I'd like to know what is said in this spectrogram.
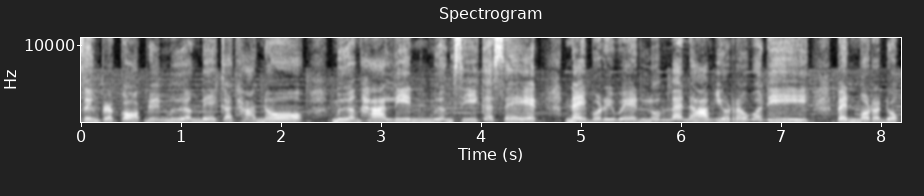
ซึ่งประกอบด้วยเมืองเบกาทาโน เมืองฮาลิน เมืองสีเกษตร ในบริเวณลุ่มแม่น้ำอิระวดี เป็นมรดก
